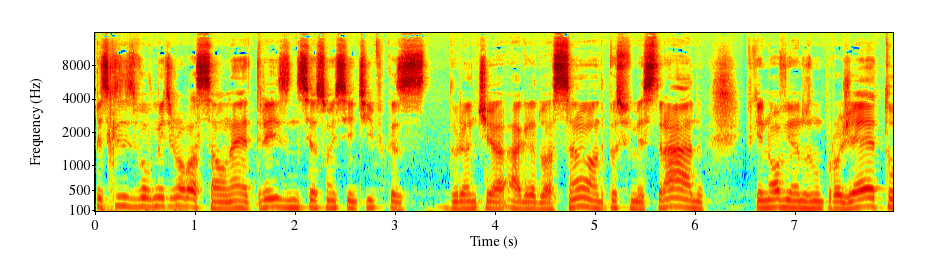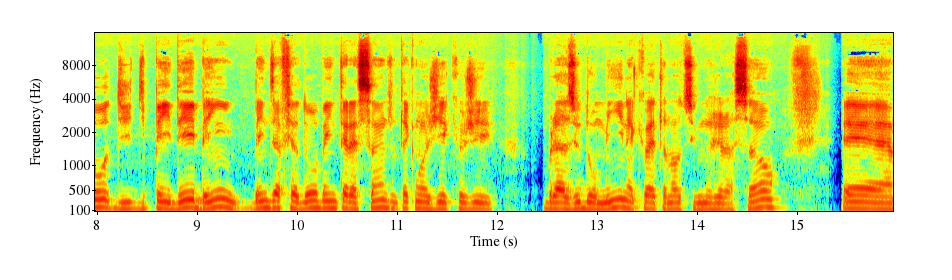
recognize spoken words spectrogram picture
pesquisa, desenvolvimento e inovação, né? Três iniciações científicas durante a, a graduação, depois fui mestrado. Fiquei nove anos num projeto de, de P&D bem, bem desafiador, bem interessante, uma tecnologia que hoje o Brasil domina, que é o etanol de segunda geração. É,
